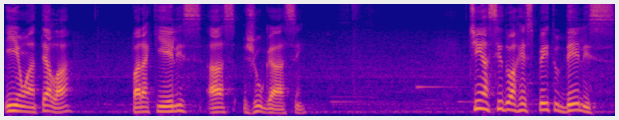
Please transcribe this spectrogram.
iam até lá para que eles as julgassem. Tinha sido a respeito deles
